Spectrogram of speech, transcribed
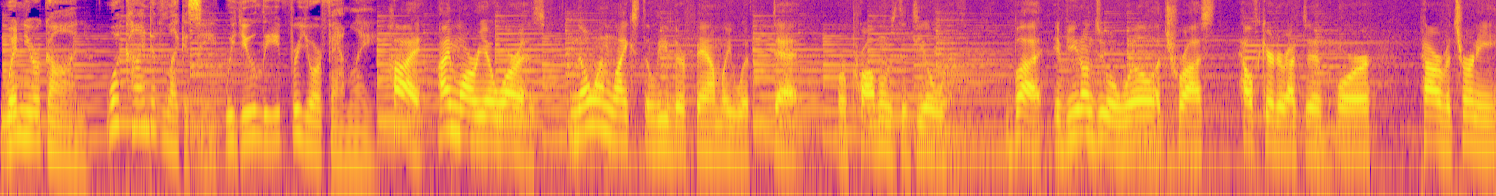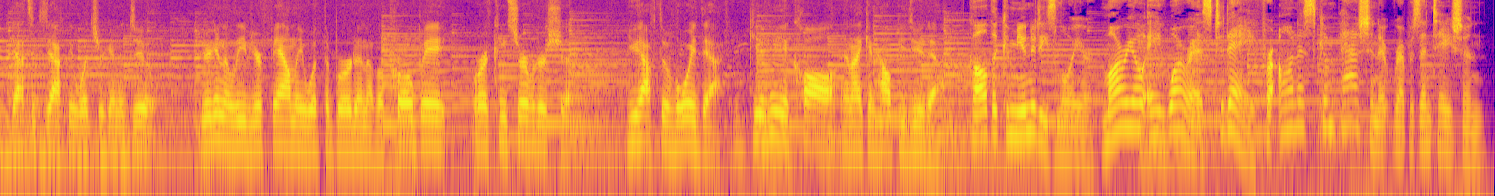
When you're gone, what kind of legacy will you leave for your family? Hi, I'm Mario Juarez. No one likes to leave their family with debt or problems to deal with. But if you don't do a will, a trust, healthcare directive, or power of attorney, that's exactly what you're going to do. You're going to leave your family with the burden of a probate or a conservatorship. You have to avoid that. Give me a call and I can help you do that. Call the community's lawyer, Mario A. Juarez, today for honest, compassionate representation.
